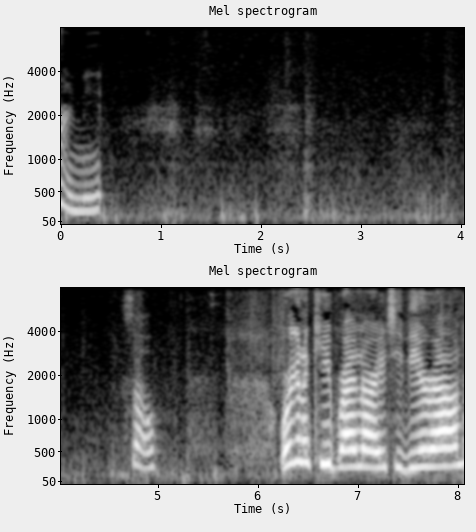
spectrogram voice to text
Pretty neat. So, we're gonna keep riding our ATV around.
